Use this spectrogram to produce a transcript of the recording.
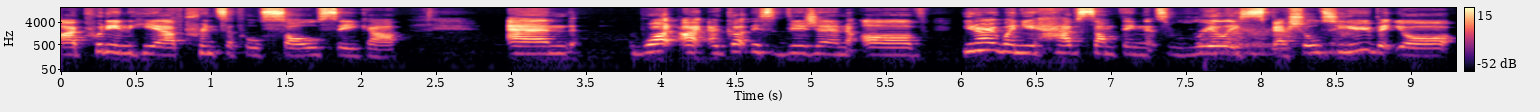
I put in here principal soul seeker. And what I, I got this vision of, you know, when you have something that's really special to you, but your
